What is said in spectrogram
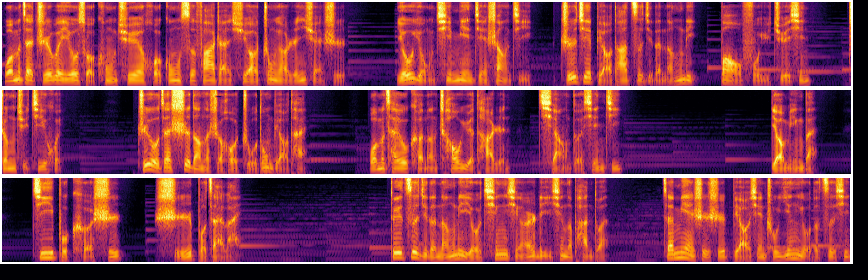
我们在职位有所空缺或公司发展需要重要人选时，有勇气面见上级，直接表达自己的能力。抱负与决心，争取机会。只有在适当的时候主动表态，我们才有可能超越他人，抢得先机。要明白，机不可失，时不再来。对自己的能力有清醒而理性的判断，在面试时表现出应有的自信，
